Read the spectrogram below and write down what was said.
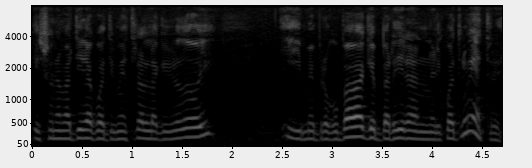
es una materia cuatrimestral la que yo doy, y me preocupaba que perdieran el cuatrimestre.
